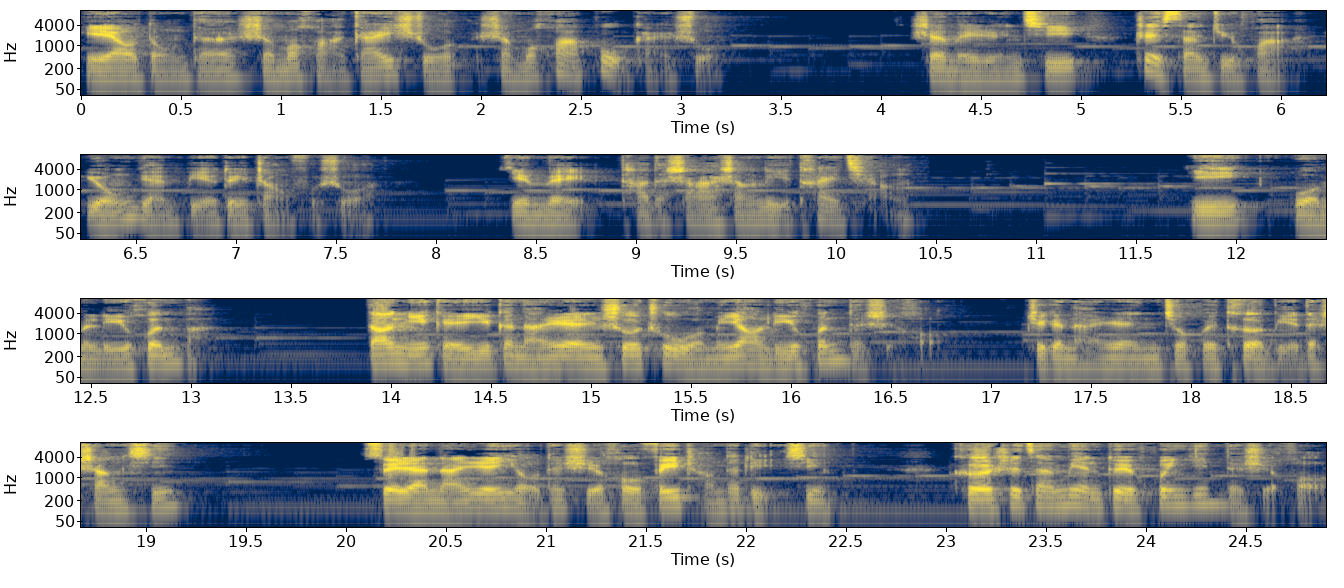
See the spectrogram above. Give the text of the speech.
也要懂得什么话该说，什么话不该说。身为人妻，这三句话永远别对丈夫说，因为它的杀伤力太强。一，我们离婚吧。当你给一个男人说出我们要离婚的时候，这个男人就会特别的伤心。虽然男人有的时候非常的理性。可是，在面对婚姻的时候，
